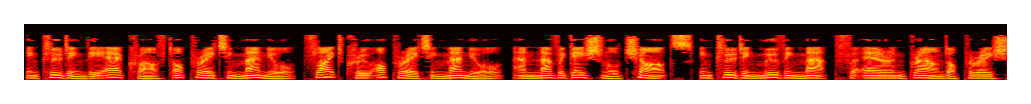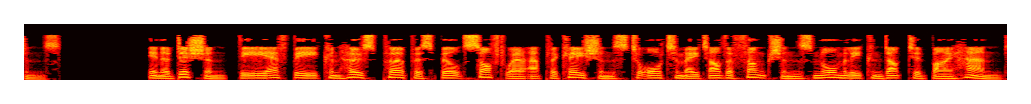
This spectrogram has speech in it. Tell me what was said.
including the aircraft operating manual, flight crew operating manual, and navigational charts including moving map for air and ground operations. In addition, the EFB can host purpose-built software applications to automate other functions normally conducted by hand,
